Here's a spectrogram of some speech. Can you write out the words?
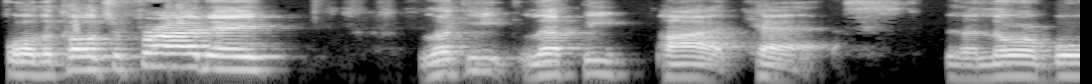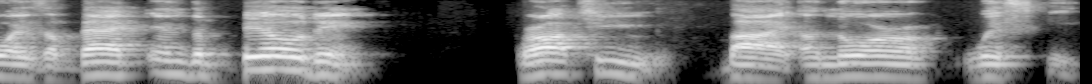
For the Culture Friday, Lucky Lefty podcast. The Anora boys are back in the building. Brought to you by Anora Whiskey.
